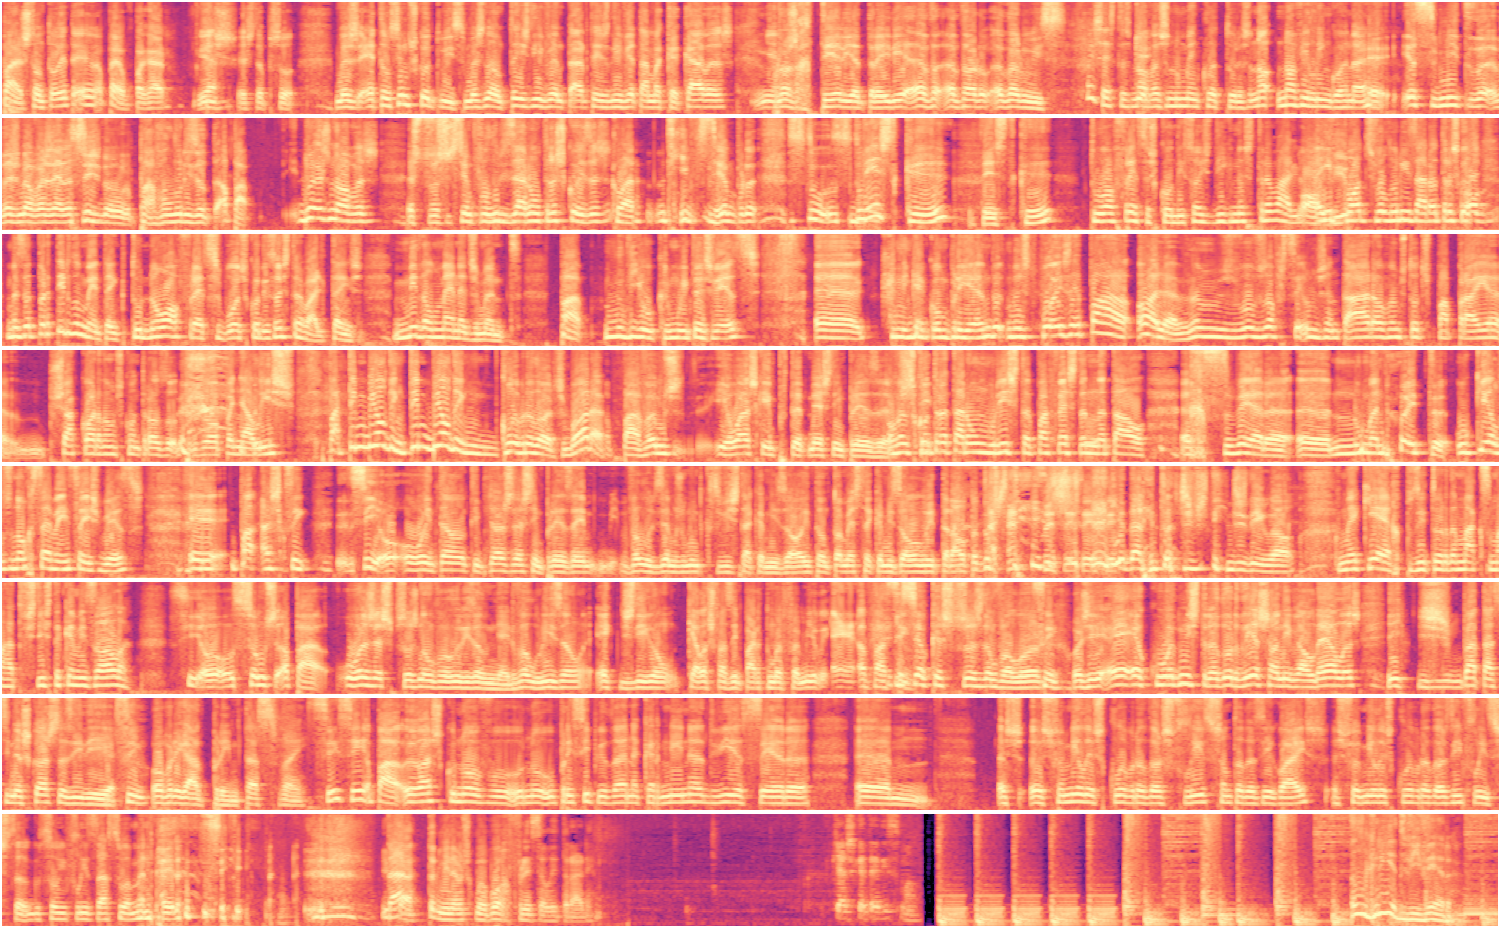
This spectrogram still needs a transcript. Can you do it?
pá, de talento é, pá, é pagar Yeah. fixe, esta pessoa. Mas é tão simples quanto isso. Mas não, tens de inventar, tens de inventar macacadas Yeah. para os reter e atrair. E ado- Adoro, adoro isso. Pois estas novas nomenclaturas, no, nova língua, não é? É, esse mito da- das novas gerações não, pá, valorizou. Pá, não as novas. As pessoas sempre valorizaram outras coisas. Claro. Tipo, sempre. Se tu, se tu- Desde que, desde que tu ofereças condições dignas de trabalho. Aí Óbvio. podes valorizar outras coisas. Óbvio. Mas a partir do momento em que tu não ofereces boas condições de trabalho, tens middle management, pá, medíocre muitas vezes, eh, que ninguém compreende, mas depois é pá, olha, vamos, vou-vos oferecer um jantar ou vamos todos para a praia puxar corda uns contra os outros ou apanhar lixo. Pá, team building, team building, colaboradores, bora! Pá, vamos. Eu acho que é importante nesta empresa. Ou vamos vestir- contratar um humorista para a festa de Natal a receber eh, numa noite o que eles não recebem em seis meses. É, pá, acho que sim. Sim, ou, ou então, tipo, nós nesta empresa empresa é valorizamos muito que se vista a camisola, então toma esta camisola literal para tu vestir e andarem todos vestidos de igual. Como é que é, repositor da Maximat? Vestiste a camisola? Sim, somos, opá, hoje as pessoas não valorizam dinheiro, valorizam é que lhes digam que elas fazem parte de uma família. É, opá, sim. Isso é o que as pessoas dão valor. Sim. Hoje é, é o que o administrador deixa ao nível delas e que lhes bata assim nas costas e diga Sim. obrigado primo, está-se bem. Sim, sim. Epá, eu acho que o novo, o, no- o princípio da Ana Carnina devia ser eh, ehm, as, as famílias de colaboradores felizes são todas iguais, as famílias de colaboradores infelizes são, são infelizes à sua maneira. Sim. E Tá. tá, terminamos com uma boa referência literária. que acho que até disse mal. Alegria de viver.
